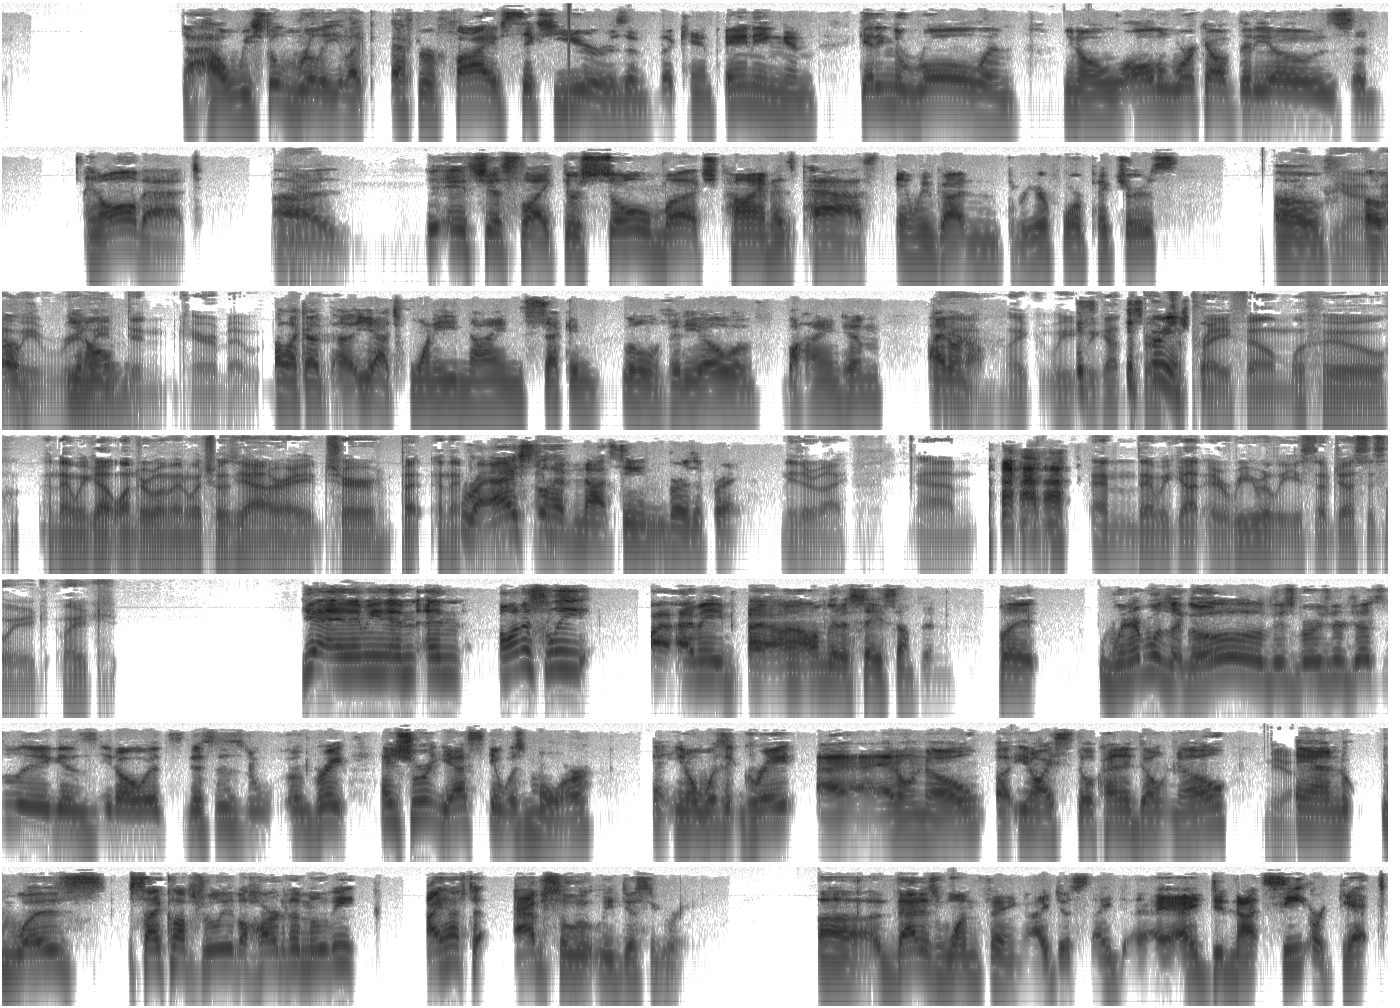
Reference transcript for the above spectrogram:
how we still really like after five six years of the campaigning and getting the role and you know all the workout videos and and all that uh it- it's just like there's so much time has passed and we've gotten three or four pictures of yeah, of, that of, we really you know didn't care about. like a, a yeah 29 second little video of behind him i don't Yeah, know Like we It's- we got the Birds of Prey film, woohoo, and then we got Wonder Woman, which was yeah, all right, sure, but and then right got i still a- have not seen birds of prey neither have I. Um, and then we got a re-release of Justice League. Like, yeah, and i mean and and honestly i, I may I, i'm gonna say something but when everyone's like oh this version of justice league is you know it's this is uh, great and sure yes it was more you know was it great i i don't know uh, you know i still kind of don't know yeah, And was Cyclops really the heart of the movie? I have to absolutely disagree. Uh, that is one thing I just I, I I did not see or get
